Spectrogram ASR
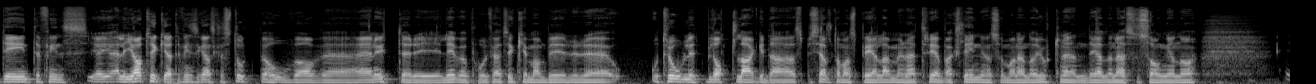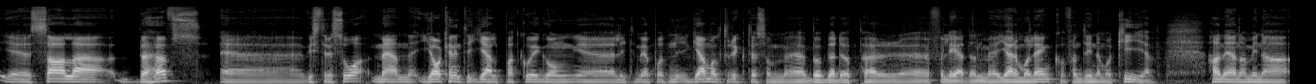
det inte finns, eller jag tycker att det finns ett ganska stort behov av eh, en ytter i Liverpool. För jag tycker man blir eh, otroligt blottlagda. Speciellt om man spelar med den här trebackslinjen som man ändå har gjort en del den här säsongen. Och, eh, Sala behövs. Eh, visst är det så, men jag kan inte hjälpa att gå igång eh, lite mer på ett nygammalt rykte som eh, bubblade upp här eh, förleden med Jarmolenko från Dynamo Kiev. Han är en av mina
